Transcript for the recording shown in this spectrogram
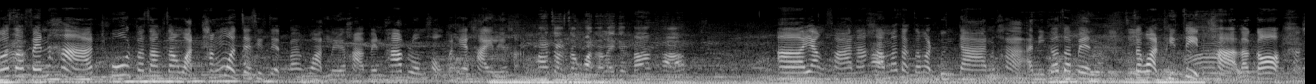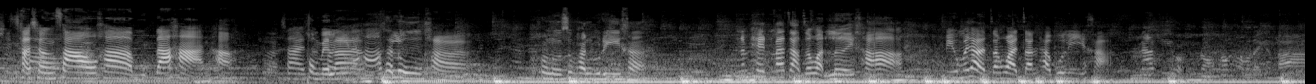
ก็จะเฟ้นหาทูตประจำจังหวัดทั้งหมด 77 จังหวัดเลยค่ะ เป็นภาพรวมของประเทศไทยเลยค่ะมาจากจังหวัดอะไรกันบ้างคะอ่าอย่างฟ้านะคะ มาจากจังหวัดบึงกาฬค่ะ อันนี้ก็จะเป็นจังหวัดพิจิตรค่ะ แล้วก็ฉะเชิงเซาค่ะ มุกดาหารค่ะ ใช่ของเบลล่าส่วนคนนี้นะคะพัทลุงค่ะ ของหนูสุพรรณบุรีค่ะ น้ำเพชรมาจากจังหวัดเลยค่ะ บิวมาจากจังหวัดจันทบุรีค่ะ หน้าที่ของน้องต้องทำอะไรกันบ้าง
